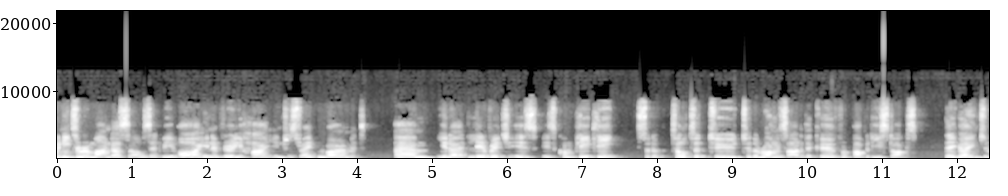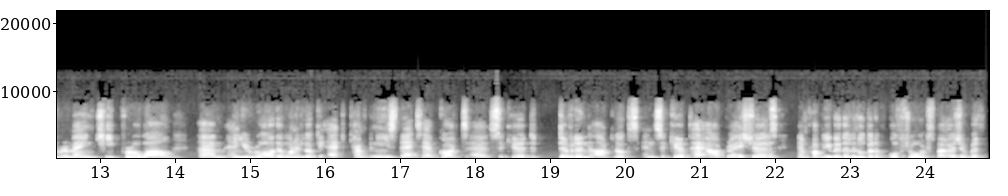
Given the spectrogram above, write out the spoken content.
we need to remind ourselves that we are in a very high interest rate environment. Um, you know, leverage is is completely sort of tilted to to the wrong side of the curve for property stocks. They're going to remain cheap for a while, um, and you rather want to look at companies that have got uh, secured dividend outlooks and secure payout ratios, and probably with a little bit of offshore exposure with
